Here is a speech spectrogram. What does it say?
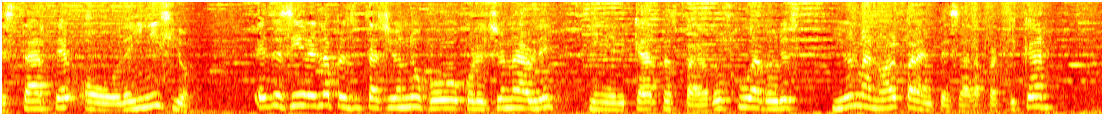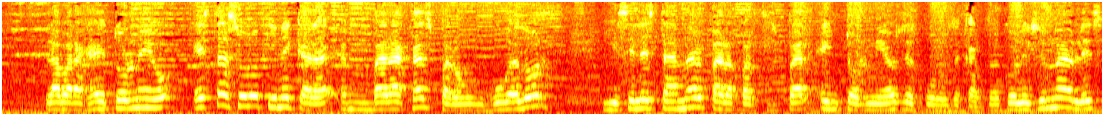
starter o de inicio. Es decir, es la presentación de un juego coleccionable, tiene cartas para dos jugadores y un manual para empezar a practicar. La baraja de torneo, esta solo tiene cara- barajas para un jugador y es el estándar para participar en torneos de juegos de cartas coleccionables.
